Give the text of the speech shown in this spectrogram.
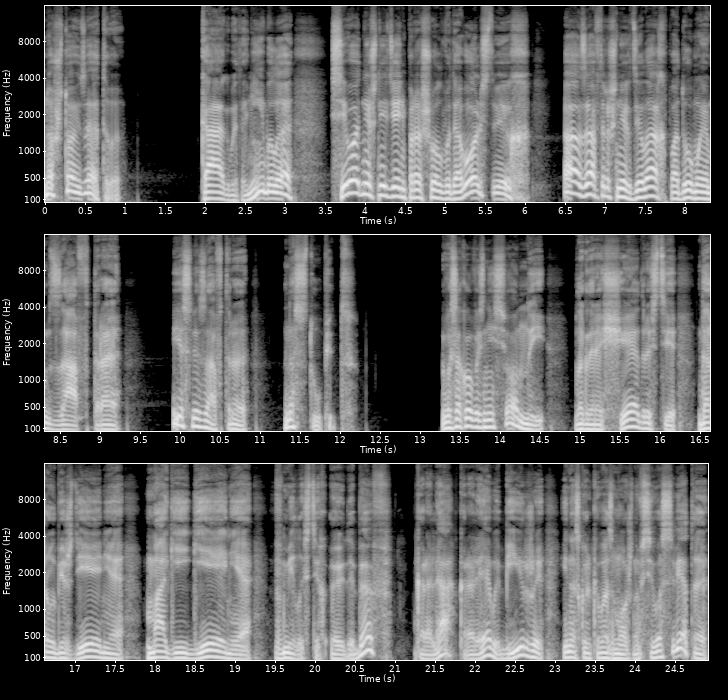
Но что из этого? Как бы то ни было, сегодняшний день прошел в удовольствиях, а о завтрашних делах подумаем завтра — если завтра наступит. Высоко вознесенный, благодаря щедрости, дару убеждения, магии гения в милостях Эйдебёв, короля, королевы, биржи и, насколько возможно, всего света,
